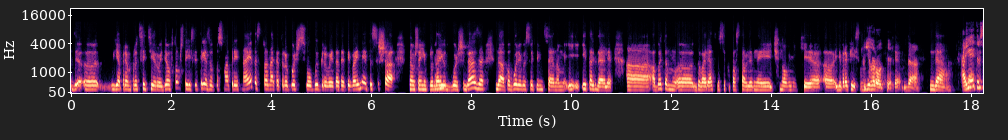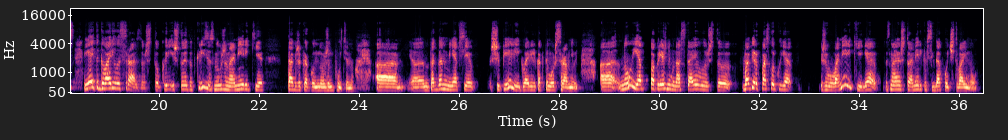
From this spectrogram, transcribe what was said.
я прям процитирую, дело в том, что если трезво посмотреть на это, страна, которая больше всего выигрывает от этой войны, это США, потому что они продают mm-hmm. больше газа, да, по более высоким ценам и, и так далее. А, об этом говорят высокопоставленные чиновники европейских. В Европе, да. Да. А да. Я, это, я это говорила сразу, что, что этот кризис нужен Америке так же, как он нужен Путину. А, а, тогда на меня все шипели и говорили, как ты можешь сравнивать. А, ну, я по-прежнему настаиваю, что, во-первых, поскольку я живу в Америке, я знаю, что Америка всегда хочет войну.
